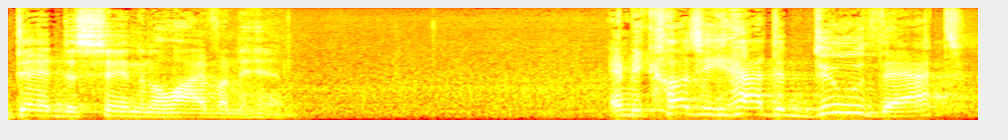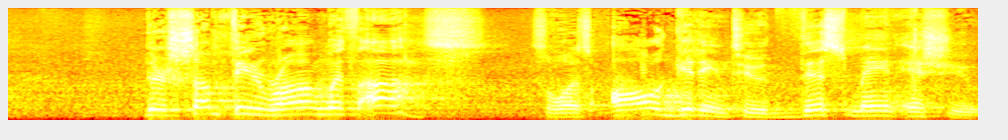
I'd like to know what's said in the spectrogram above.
dead to sin and alive unto him. And because he had to do that, there's something wrong with us. So it's all getting to this main issue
